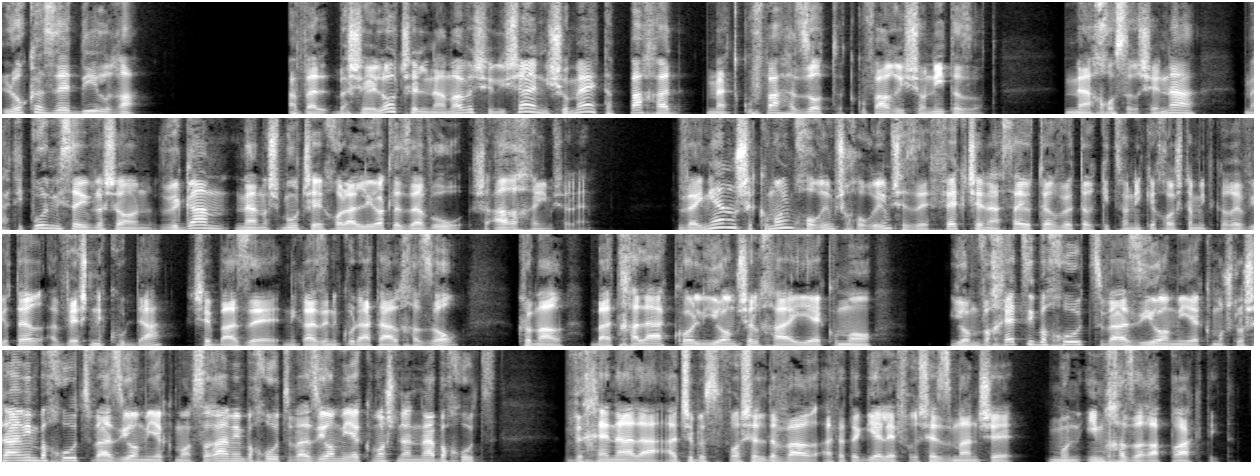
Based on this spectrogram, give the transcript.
לא כזה דיל רע. אבל בשאלות של נעמה ושל ישי אני שומע את הפחד מהתקופה הזאת, התקופה הראשונית הזאת. מהחוסר שינה, מהטיפול מסביב לשעון, וגם מהמשמעות שיכולה להיות לזה עבור שאר החיים שלהם. והעניין הוא שכמו עם חורים שחורים, שזה אפקט שנעשה יותר ויותר קיצוני ככל שאתה מתקרב יותר, ויש נקודה, שבה זה, נקרא לזה נקודת האל חזור. כלומר, בהתחלה כל יום שלך יהיה כמו יום וחצי בחוץ, ואז יום יהיה כמו שלושה ימים בחוץ, ואז יום יהיה כמו עשרה ימים בחוץ, ואז יום יהיה כמו שננה בחוץ, וכן הלאה, עד שבסופו של דבר אתה תגיע להפרשי זמן שמונעים חזרה פרקטית.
